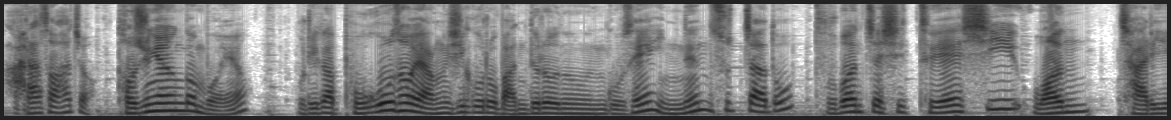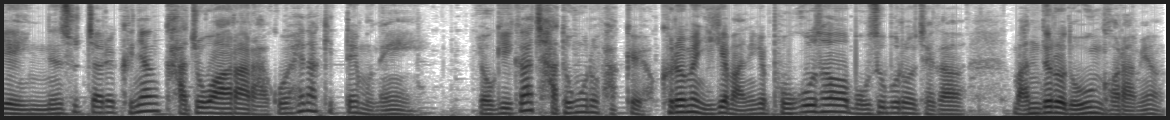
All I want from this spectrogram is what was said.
알아서 하죠. 더 중요한 건 뭐예요? 우리가 보고서 양식으로 만들어 놓은 곳에 있는 숫자도 두 번째 시트의 C1 자리에 있는 숫자를 그냥 가져와라 라고 해놨기 때문에 여기가 자동으로 바뀌어요. 그러면 이게 만약에 보고서 모습으로 제가 만들어 놓은 거라면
